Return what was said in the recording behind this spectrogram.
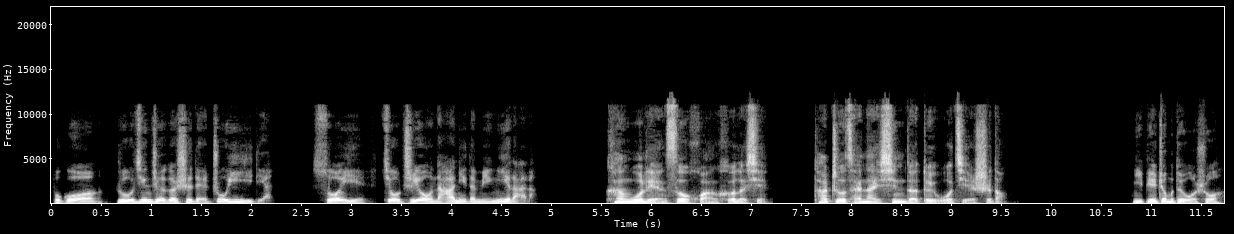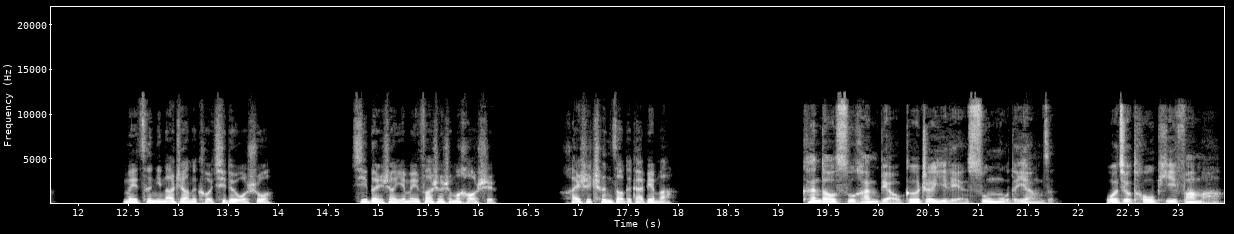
不过如今这个事得注意一点，所以就只有拿你的名义来了。看我脸色缓和了些，他这才耐心的对我解释道：“你别这么对我说，每次你拿这样的口气对我说，基本上也没发生什么好事，还是趁早的改变吧。”看到苏寒表哥这一脸肃穆的样子，我就头皮发麻。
